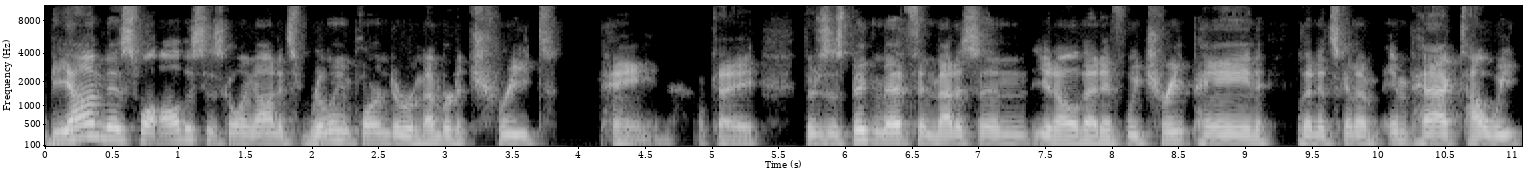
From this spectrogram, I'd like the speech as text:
Beyond this, while all this is going on, it's really important to remember to treat pain. Okay, there's this big myth in medicine, you know, that if we treat pain, then it's going to impact how we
